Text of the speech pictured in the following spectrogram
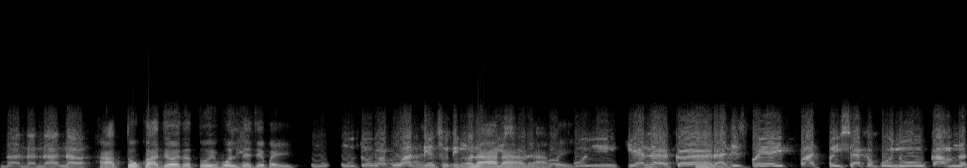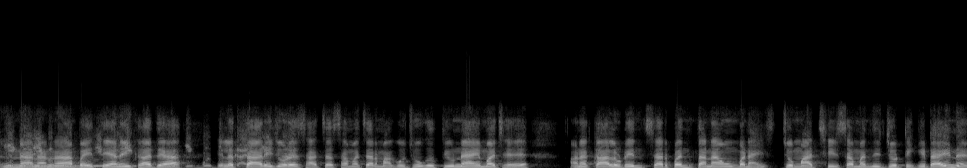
ના ના ના ના. હા તું ખાધ્યો હોય તો તુંય બોલ દેજે ભાઈ. હું- તો બાપુ આજ દિન સુધી મને ના, ના, ના, ભાઈ. કોઈ કે ને કે રાજેશભાઈ પાંચ પૈસા કે કોઈનું કામ નથી ના ના ના ભાઈ તે નહીં. ખાધ્યા એટલે તારી જોડે સાચા સમાચાર માંગુ છું કે તું ન્યાયમાં છે અને કાલ ઉઠીને સરપંચ તને હું બનાવીશ. જો માછી સમાજની જો ટિકિટ આવી ને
